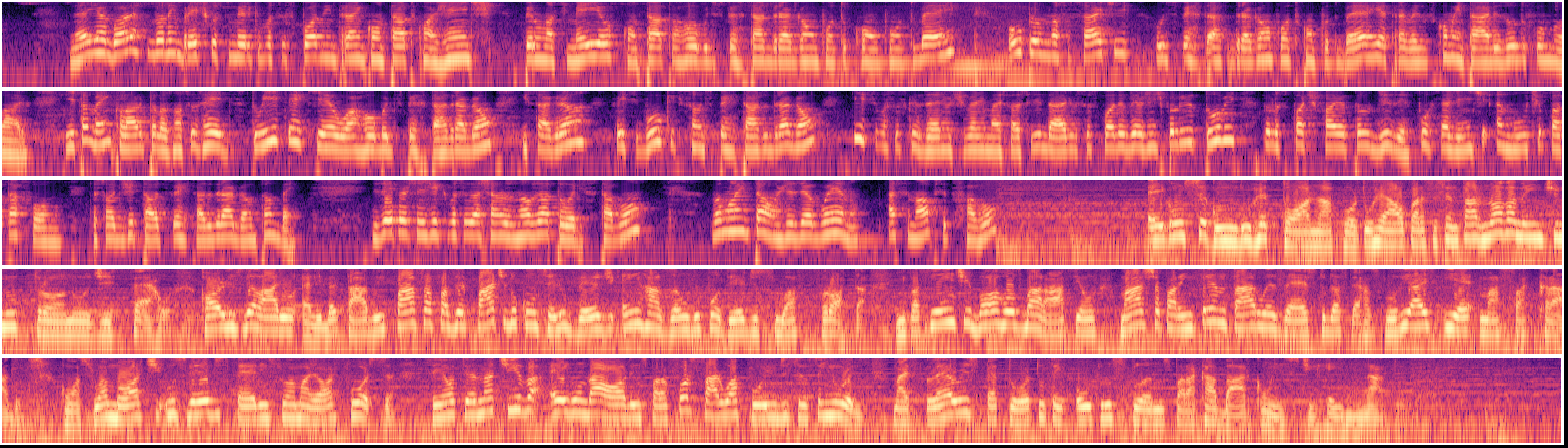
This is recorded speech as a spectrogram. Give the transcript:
Né? E agora, meu lembrete costumeiro que vocês podem entrar em contato com a gente pelo nosso e-mail, contato arroba despertardragão.com.br ou pelo nosso site o despertardodragão.com.br através dos comentários ou do formulário. E também, claro, pelas nossas redes, Twitter, que é o arroba despertardragão, Instagram, Facebook, que são Despertar do Dragão. E se vocês quiserem ou tiverem mais facilidade, vocês podem ver a gente pelo YouTube, pelo Spotify ou pelo Deezer, porque a gente é multiplataforma. É só digitar o Despertar do Dragão também. Diz aí pra gente o que vocês acharam dos novos atores, tá bom? Vamos lá então, José Bueno, a sinopse, por favor. Aegon II retorna a Porto Real para se sentar novamente no trono de ferro. Corlys Velaryon é libertado e passa a fazer parte do Conselho Verde em razão do poder de sua frota. Impaciente, Borros Baratheon marcha para enfrentar o exército das terras fluviais e é massacrado. Com a sua morte, os Verdes perdem sua maior força. Sem alternativa, Aegon dá ordens para forçar o apoio de seus senhores, mas Larry Pé Torto tem outros planos para acabar com este reinado.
